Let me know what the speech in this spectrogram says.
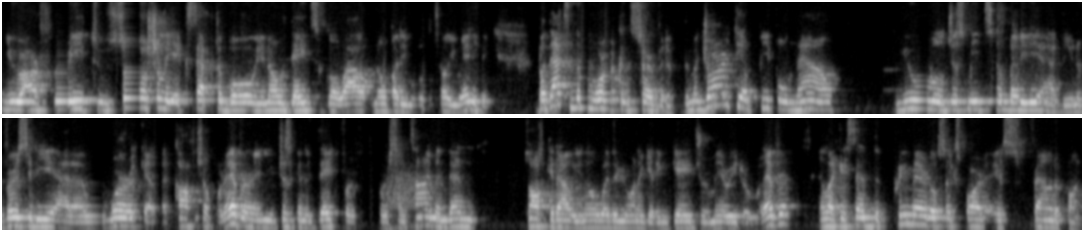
you are free to socially acceptable, you know, dates go out. Nobody will tell you anything. But that's the more conservative. The majority of people now you will just meet somebody at the university, at a work, at a coffee shop, whatever, and you're just going to date for, for some time and then talk it out, you know, whether you want to get engaged or married or whatever. And like I said, the premarital sex part is frowned upon.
